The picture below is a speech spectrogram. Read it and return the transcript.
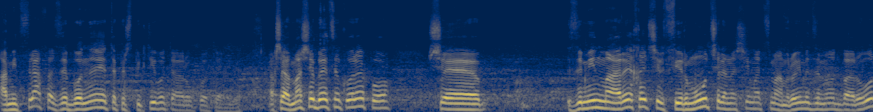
המצרף הזה בונה את הפרספקטיבות הארוכות האלה. עכשיו, מה שבעצם קורה פה, שזה מין מערכת של פירמוט של אנשים עצמם. רואים את זה מאוד ברור,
